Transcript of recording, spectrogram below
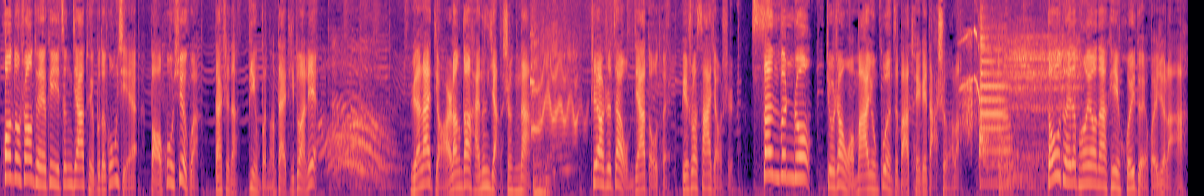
晃动双腿可以增加腿部的供血，保护血管，但是呢，并不能代替锻炼。原来吊儿郎当还能养生呢！这要是在我们家抖腿，别说仨小时，三分钟就让我妈用棍子把腿给打折了。抖腿的朋友呢，可以回怼回去了啊。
